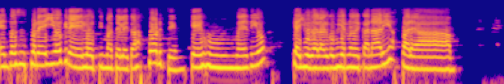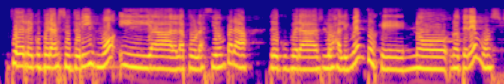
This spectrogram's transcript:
Entonces por ello creé el Óptima Teletransporte, que es un medio que ayudará al gobierno de Canarias para poder recuperar su turismo y a la población para recuperar los alimentos que no, no tenemos.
